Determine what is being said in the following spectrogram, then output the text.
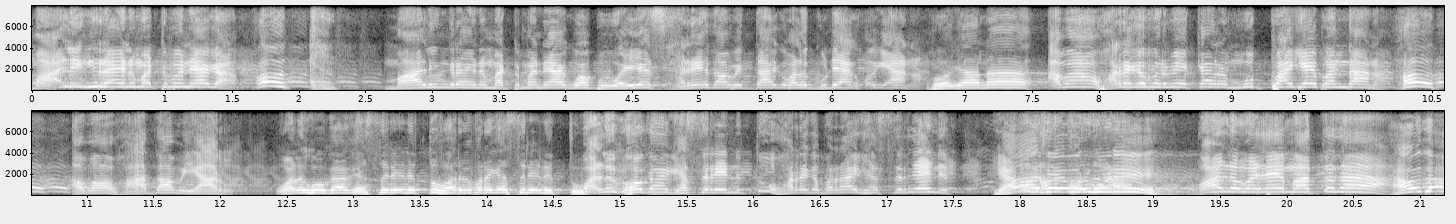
ಮಾಳಿಂಗರಾಯನ ಮಟ್ಟ ಮನ್ಯಾಗ. ಹೌದ್. ಮಾಳಿಂಗರಾಯನ ಮಟ್ಟ ಮನ್ಯಾಗ ಒಬ್ಬ ವಯಸ್ಸು ಹರೇದಾವ್ ಇದ್ದಾಗ ಒಳಗ್ ಗುಡಿಯಾಗ ಹೋಗ್ಯಾನ. ಹೋಗ್ಯಾನ? ಅವ ಹೊರಗೆ ಬರ್ಬೇಕಾದ್ರೆ ಮುಪ್ಪಾಗೆ ಬಂದಾನ. ಹೌದು. ಅವ ಹಾದಾವ ಯಾರು? ಒಳಗ್ ಹೋಗಾಗ ಹೆಸರೇನಿತ್ತು ಹೊರಗೆ ಬರಾಗ ಹೆಸರೇನಿತ್ತು? ಒಳಗ್ ಹೋಗಾಗ ಹೆಸರೇನಿತ್ತು ಹೊರಗೆ ಬರಾಗ ಹೆಸರೇನಿತ್ತು. ಯಾವ ದೇವ್ರ? ಗುಡಿ ಬಹಳ ಒಳ್ಳೆ ಮಾತದ. ಹೌದಾ?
